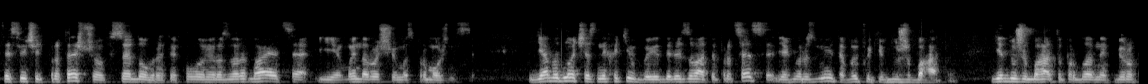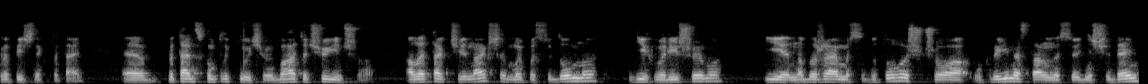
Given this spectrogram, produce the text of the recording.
Це свідчить про те, що все добре, технологія розвивається, і ми нарощуємо спроможності. Я водночас не хотів би ідеалізувати процеси. Як ви розумієте, викликів дуже багато. Є дуже багато проблемних бюрократичних питань, е, питань з комплектуючими, багато чого іншого. Але так чи інакше, ми послідовно їх вирішуємо і наближаємося до того, що Україна стане на сьогоднішній день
